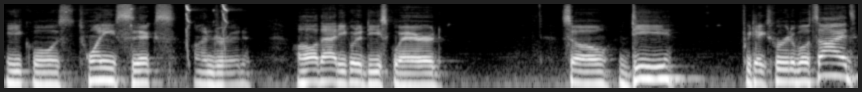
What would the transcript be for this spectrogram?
equals 2600. All that equal to d squared. So d, if we take square root of both sides,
